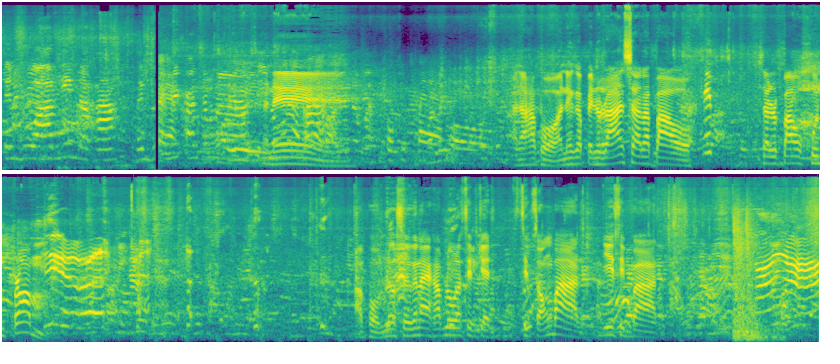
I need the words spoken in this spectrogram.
เป็นบัวนิ่มนะคะ เป็น แบบการจำหน่ายอันนี้อันนะครับผมอันนี้ก็เป็นร้านซาลาเปาซาลาเปาคุณป้อมครับผมเลือกซื้อกันได้ครับ ลูกละ17 12 บาท 20 บาทนายหา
